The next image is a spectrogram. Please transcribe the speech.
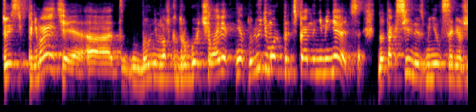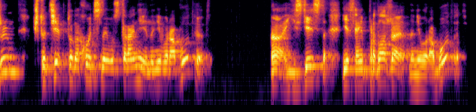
То есть, понимаете, а, был немножко другой человек. Нет, ну люди, может, принципиально не меняются, но так сильно изменился режим, что те, кто находится на его стороне и на него работают, а, естественно, если они продолжают на него работать,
